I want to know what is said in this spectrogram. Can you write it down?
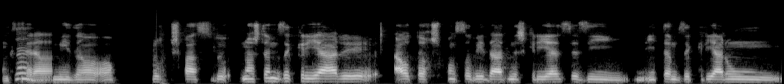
tem que ser Hum. ela a comida ao, ao espaço do. Nós estamos a criar eh, autorresponsabilidade nas crianças e, e estamos a criar um,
